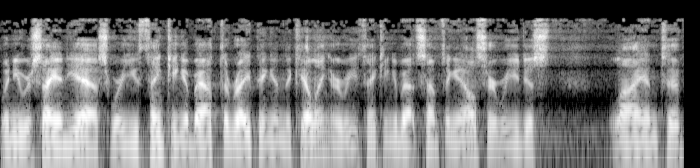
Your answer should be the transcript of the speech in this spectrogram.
When you were saying yes, were you thinking about the raping and the killing, or were you thinking about something else, or were you just lying to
